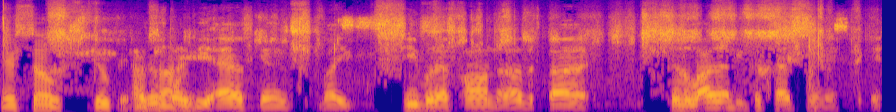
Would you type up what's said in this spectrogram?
They're so stupid. I I'm just want to be asking, like, people that's on the other side. There's a lot of them be protesting and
